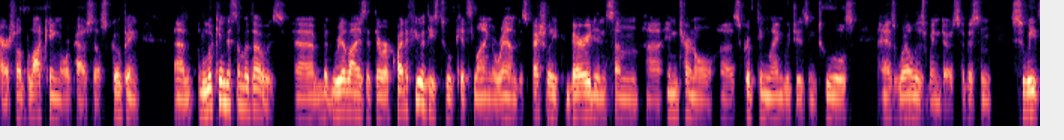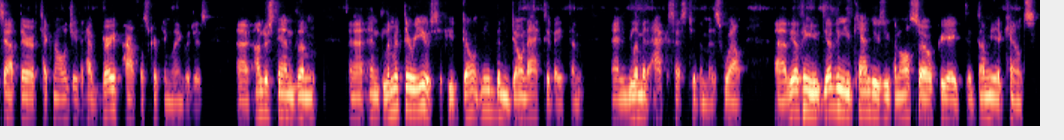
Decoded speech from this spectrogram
PowerShell blocking or PowerShell scoping. Um, look into some of those, uh, but realize that there are quite a few of these toolkits lying around, especially buried in some uh, internal uh, scripting languages and tools, as well as Windows. So there's some suites out there of technology that have very powerful scripting languages. Uh, understand them uh, and limit their use. If you don't need them, don't activate them and limit access to them as well. Uh, the other thing you, the other thing you can do is you can also create dummy accounts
